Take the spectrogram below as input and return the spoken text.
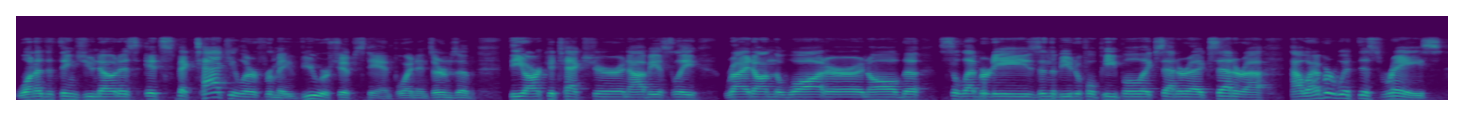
one of the things you notice, it's spectacular from a viewership standpoint in terms of the architecture and obviously right on the water and all the celebrities and the beautiful people, et cetera, et cetera. However, with this race,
